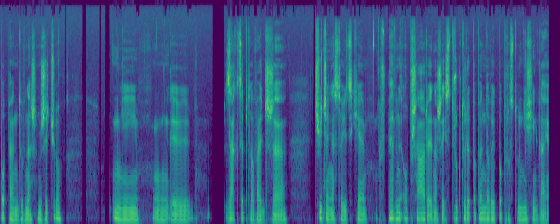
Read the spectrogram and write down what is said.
popędu w naszym życiu i zaakceptować, że ćwiczenia stoickie w pewne obszary naszej struktury popędowej po prostu nie sięgają.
